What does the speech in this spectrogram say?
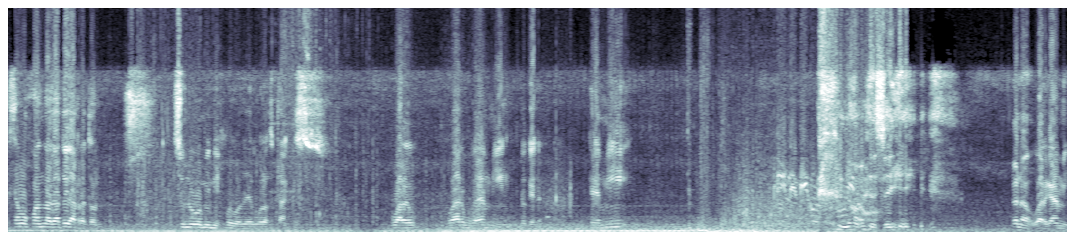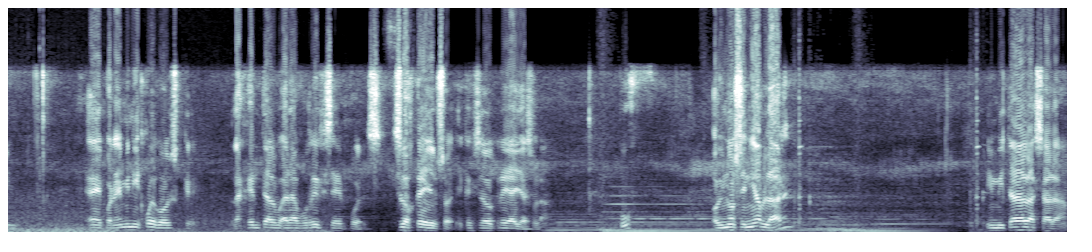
Estamos jugando al gato y al ratón. Es un nuevo minijuego de World of Tanks. War, Wargaming, creo que era. Que a mí... No, sí. Bueno, Wargaming. Eh, poner minijuegos que la gente al, al aburrirse, pues, se los cree, que se lo crea ella sola. Uf. Hoy no sé ni hablar. Invitar a la sala.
